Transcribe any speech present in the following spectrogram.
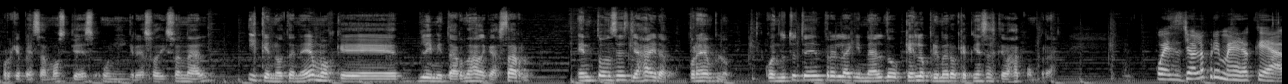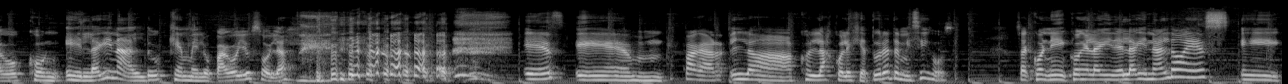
porque pensamos que es un ingreso adicional y que no tenemos que limitarnos al gastarlo. Entonces, Yajaira, por ejemplo, cuando tú te entra el aguinaldo, ¿qué es lo primero que piensas que vas a comprar? Pues yo lo primero que hago con el aguinaldo, que me lo pago yo sola, es em, pagar con las colegiaturas de mis hijos. O sea, con, eh, con el, el, aguinaldo es eh,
